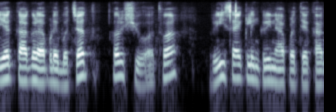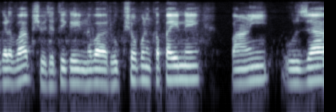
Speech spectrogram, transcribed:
એક કાગળ આપણે બચત કરશું અથવા રિસાયકલિંગ કરીને આપણે તે કાગળ વાપશું જેથી કરી નવા વૃક્ષો પણ કપાય નહીં, પાણી, ઊર્જા,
